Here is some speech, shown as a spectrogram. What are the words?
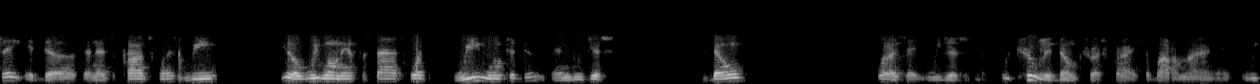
say it does. And as a consequence we you know, we want to emphasize what we want to do and we just don't what I say, we just we truly don't trust Christ. The bottom line is we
